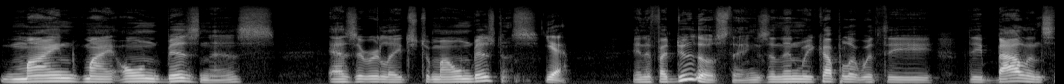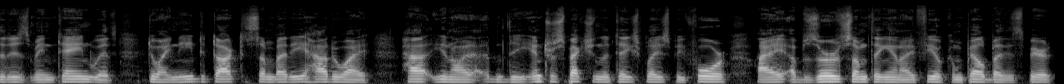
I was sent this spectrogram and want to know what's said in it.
mind my own business as it relates to my own business. Yeah. And if I do those things and then we couple it with the the balance that is maintained with do I need to talk to somebody? How do I how you know the introspection that takes place before I observe something and I feel compelled by the spirit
